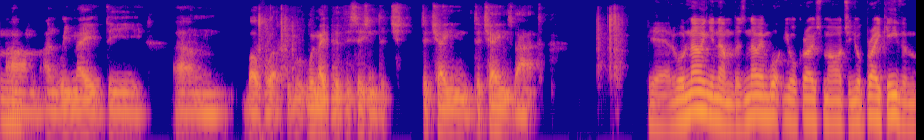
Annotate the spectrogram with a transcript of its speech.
mm. um, and we made the um, well, we made the decision to ch- to change to change that. Yeah, well, knowing your numbers, knowing what your gross margin, your break even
